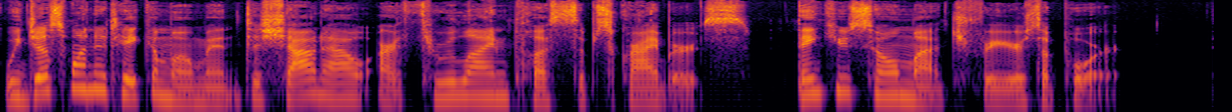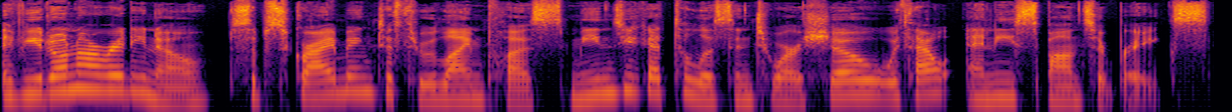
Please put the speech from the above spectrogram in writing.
We just want to take a moment to shout out our Throughline Plus subscribers. Thank you so much for your support. If you don't already know, subscribing to Throughline Plus means you get to listen to our show without any sponsor breaks.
